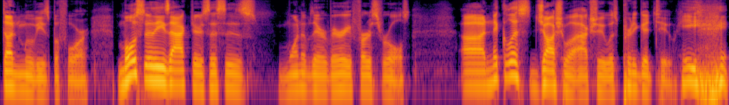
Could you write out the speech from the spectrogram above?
done movies before. Most of these actors, this is one of their very first roles. Uh, Nicholas Joshua actually was pretty good too. He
